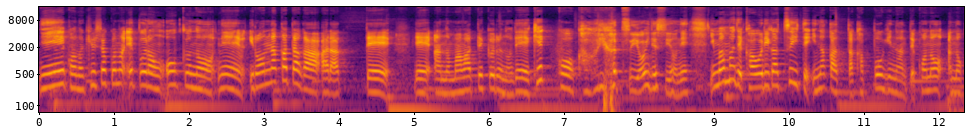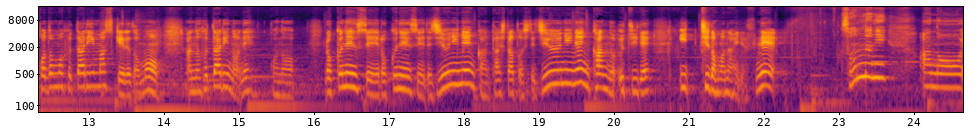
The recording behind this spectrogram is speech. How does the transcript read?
ねこの給食のエプロン多くのねいろんな方が洗ってっであの回ってくるので結構香りが強いですよね今まで香りがついていなかった割烹着なんてこのあの子供2人いますけれどもあの2人のねこの6年生6年生で12年間足したとして12年間のうちで一度もないですね。そんなにあの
